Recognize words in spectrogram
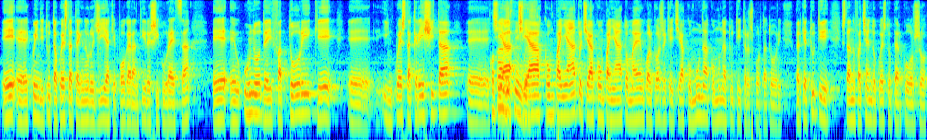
e eh, quindi tutta questa tecnologia che può garantire sicurezza è, uno dei fattori che eh, in questa crescita eh, ci, ha, ci, ha, accompagnato, ci ha accompagnato, ma è un qualcosa che ci accomuna, accomuna tutti i trasportatori, perché tutti stanno facendo questo percorso.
